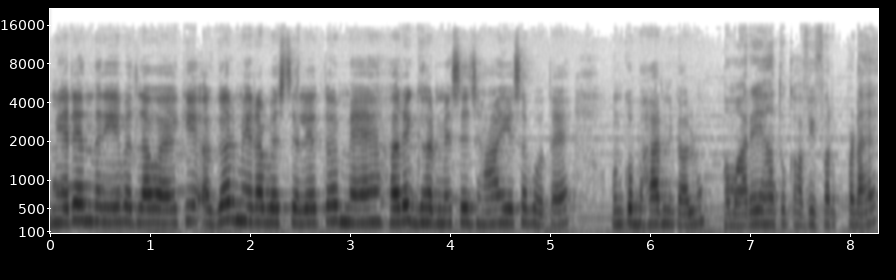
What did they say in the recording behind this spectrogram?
मेरे अंदर ये बदलाव आया कि अगर मेरा बस चले तो मैं हर एक घर में से जहाँ ये सब होता है उनको बाहर निकालूं। हमारे यहाँ तो काफ़ी फ़र्क पड़ा है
